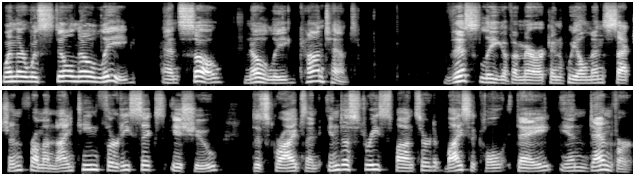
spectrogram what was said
when there was still no league and so no league content. This League of American Wheelmen section from a 1936 issue describes an industry-sponsored bicycle day in Denver.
